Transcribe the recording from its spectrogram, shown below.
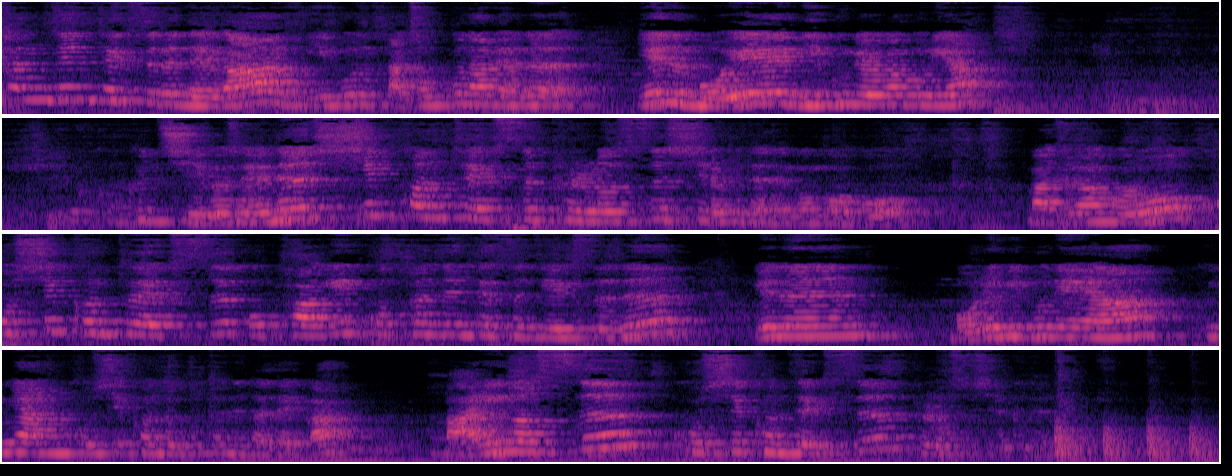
탄젠트 x를 내가 미분, 아 적분하면은 얘는 뭐의 미분 결과물이야? 그치. 그래서 얘는 시컨트 x 플러스 c 이렇게 되는 건 거고 마지막으로 코시컨트 x 곱하기 코탄젠트 x dx는 얘는 뭐를 미분해야 그냥 코시컨트 코탄젠트가 될까? 마이너스 코시컨트 x 플러스 이렇게 되는 거죠.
